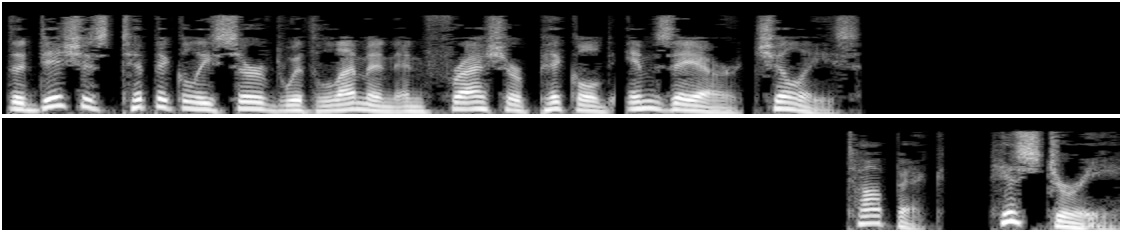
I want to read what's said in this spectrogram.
The dish is typically served with lemon and fresh or pickled chilies. Topic: History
